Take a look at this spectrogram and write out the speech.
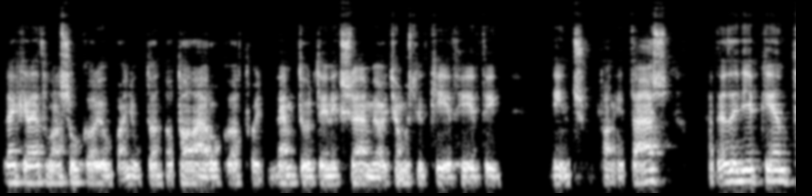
le kellett volna sokkal jobban nyugtatni a tanárokat, hogy nem történik semmi, hogyha most itt két hétig nincs tanítás. Hát ez egyébként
